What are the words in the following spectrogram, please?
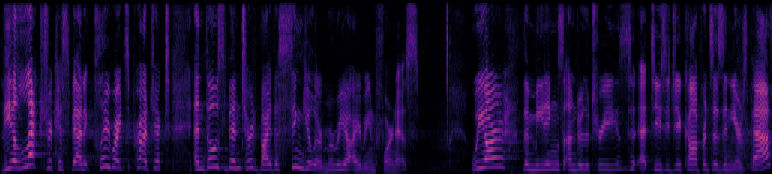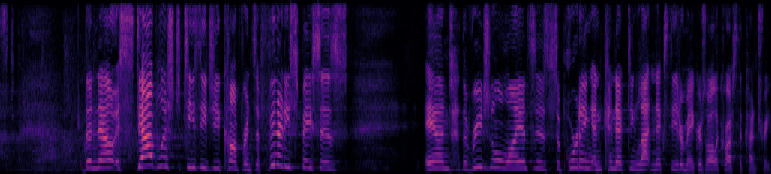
the Electric Hispanic Playwrights Project, and those mentored by the singular Maria Irene Fornes. We are the meetings under the trees at TCG conferences in years past, the now established TCG conference affinity spaces, and the regional alliances supporting and connecting Latinx theater makers all across the country.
